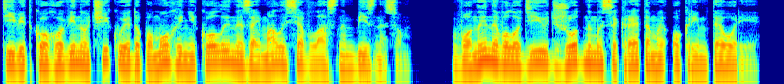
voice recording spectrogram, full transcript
Ті, від кого він очікує допомоги, ніколи не займалися власним бізнесом. Вони не володіють жодними секретами, окрім теорії,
